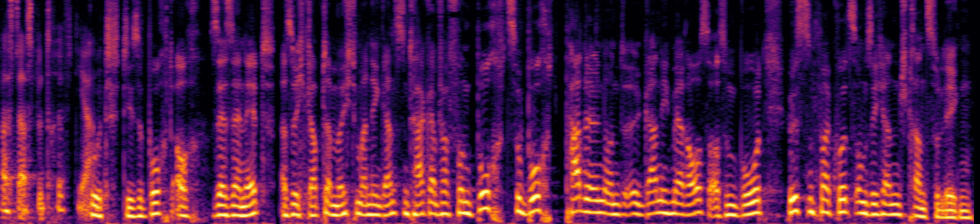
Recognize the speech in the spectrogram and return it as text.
was das betrifft, ja. Gut, diese Bucht auch sehr, sehr nett. Also ich glaube, da möchte man den ganzen Tag einfach von Bucht zu Bucht paddeln und äh, gar nicht mehr raus aus dem Boot. Höchstens mal kurz, um sich an den Strand zu legen.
